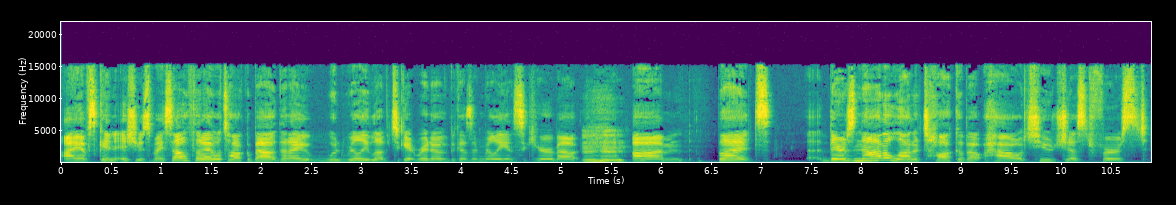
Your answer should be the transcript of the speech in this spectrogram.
I have skin issues myself that I will talk about that I would really love to get rid of because I'm really insecure about. Mm-hmm. Um, but there's not a lot of talk about how to just first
